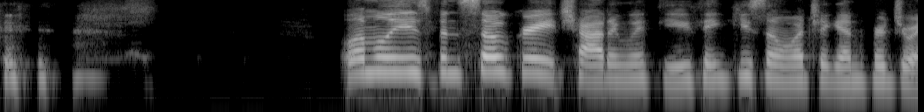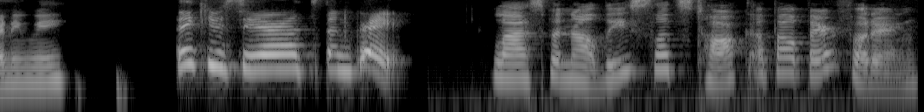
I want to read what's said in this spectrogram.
well, Emily, it's been so great chatting with you. Thank you so much again for joining me. Thank you, Sierra. It's been great. Last but not least, let's talk about barefooting.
